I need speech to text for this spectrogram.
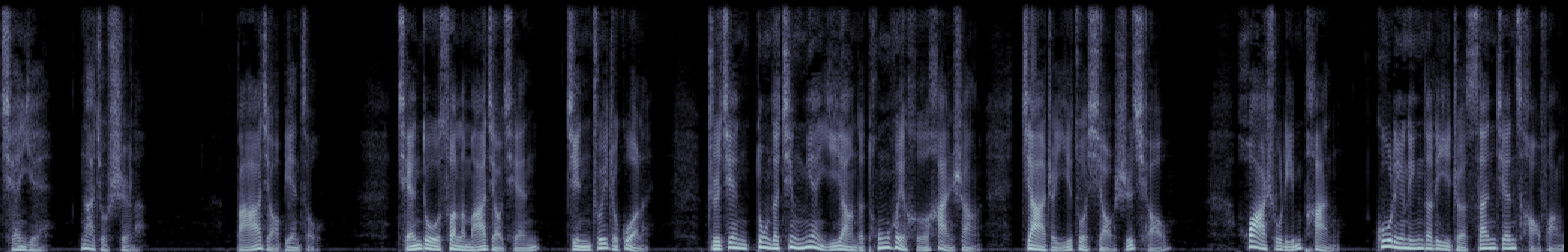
钱爷。”那就是了，拔脚便走。钱度算了马脚钱，紧追着过来。只见冻得镜面一样的通惠河汉上架着一座小石桥，桦树林畔孤零零地立着三间草房，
